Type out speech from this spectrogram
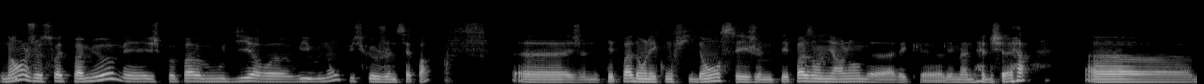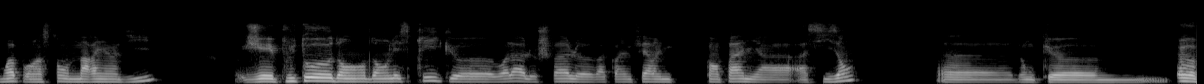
Non, je souhaite pas mieux, mais je peux pas vous dire euh, oui ou non puisque je ne sais pas. Euh, je n'étais pas dans les confidences et je n'étais pas en Irlande avec euh, les managers. moi, pour l'instant, on ne m'a rien dit. J'ai plutôt dans, l'esprit que voilà, le cheval va quand même faire une campagne à, 6 ans. Euh, donc, euh, euh,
